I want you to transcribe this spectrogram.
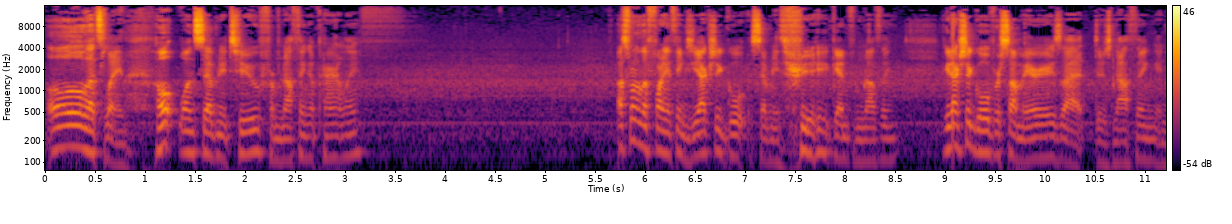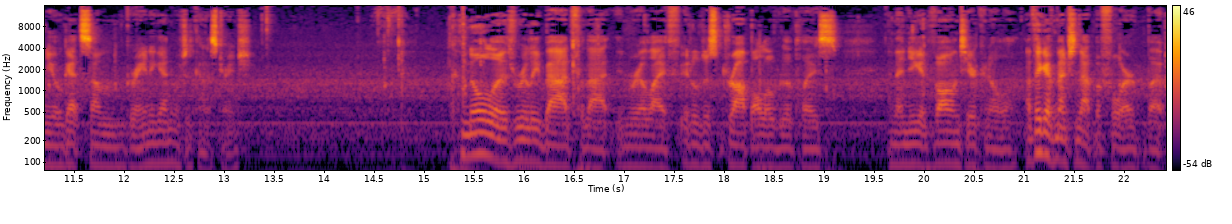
Oh, that's lame. Oh, 172 from nothing apparently. That's one of the funny things. You actually go 73 again from nothing. You can actually go over some areas that there's nothing and you'll get some grain again, which is kind of strange. Canola is really bad for that in real life. It'll just drop all over the place. And then you get volunteer canola. I think I've mentioned that before, but...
